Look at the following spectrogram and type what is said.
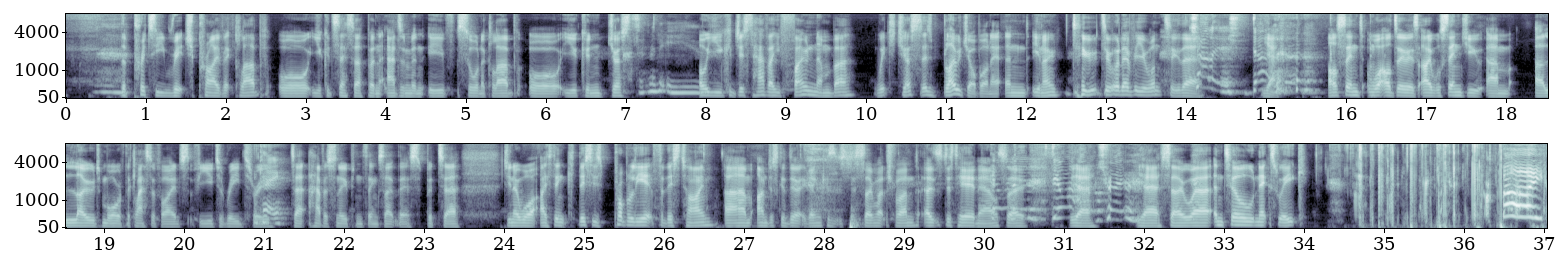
the pretty rich private club, or you could set up an Adam and Eve sauna club, or you can just Adam and Eve. or you could just have a phone number which just says blowjob on it and you know do do whatever you want to there Challenge done. Yeah. i'll send what i'll do is i will send you um a load more of the classifieds for you to read through Okay. to have a snoop and things like this. But uh, do you know what? I think this is probably it for this time. Um, I'm just going to do it again because it's just so much fun. It's just here now. So yeah. yeah. So uh, until next week. Bye.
